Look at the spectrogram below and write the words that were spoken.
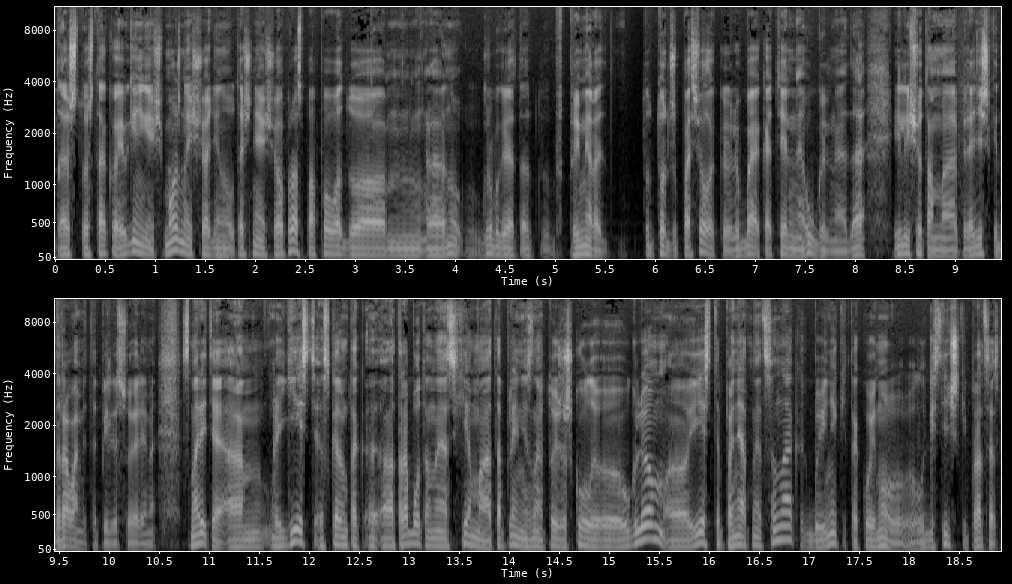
Да что ж такое. Евгений Евгеньевич, можно еще один уточняющий вопрос по поводу, э, ну, грубо говоря, т- в пример, тот, же поселок, любая котельная угольная, да, или еще там э, периодически дровами топили в свое время. Смотрите, есть, скажем так, э, отработанная схема отопления, не знаю, той же школы э, углем, э, есть понятная цена, как бы, и некий такой, ну, логистический процесс.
